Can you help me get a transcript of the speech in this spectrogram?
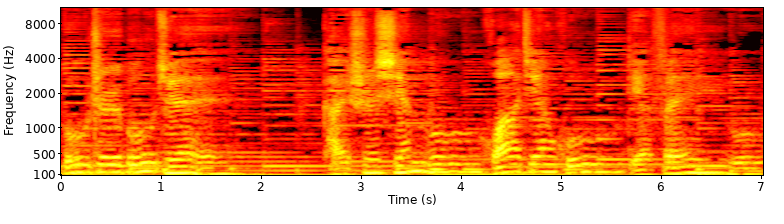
不知不觉开始羡慕花间蝴蝶飞舞。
